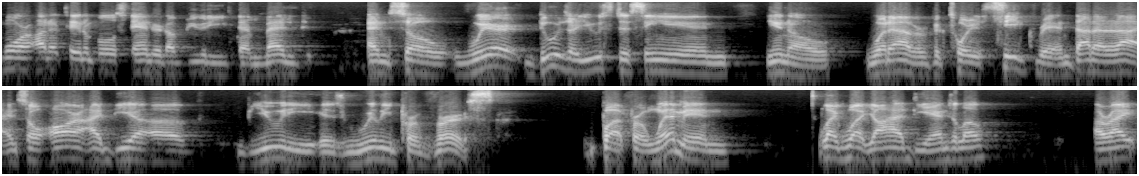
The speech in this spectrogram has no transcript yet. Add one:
more unattainable standard of beauty than men do. And so we're dudes are used to seeing, you know, whatever Victoria's Secret and da da da. And so our idea of beauty is really perverse. But for women, like what y'all had D'Angelo, All right.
